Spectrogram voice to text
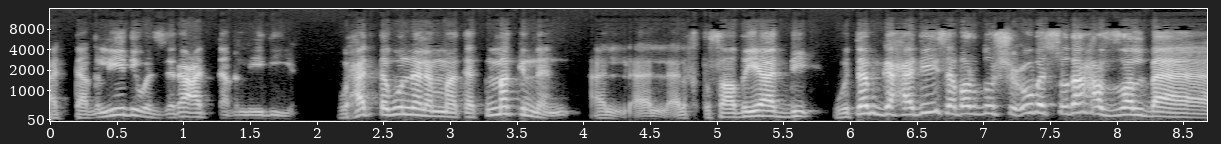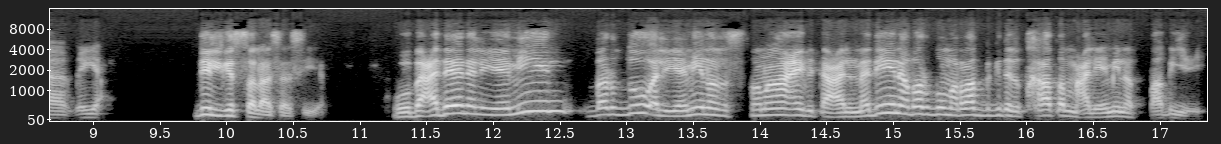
التقليدي والزراعة التقليدية. وحتى قلنا لما تتمكنن ال ال الاقتصاديات دي وتبقى حديثة برضه شعوب السودان حتظل باقيه دي القصة الأساسية. وبعدين اليمين برضو اليمين الاصطناعي بتاع المدينة برضو مرات بيقدر يتخاطب مع اليمين الطبيعي.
